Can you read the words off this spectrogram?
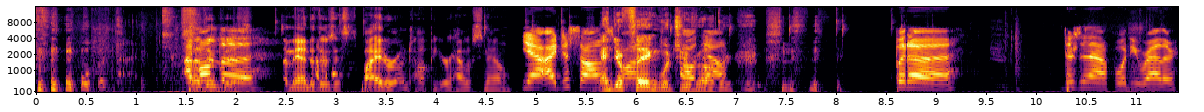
what? I'm on there's the Amanda, there's a spider on top of your house now. yeah. I just saw. And you're playing Would You fall. Rather. But uh, there's an app. Would you rather?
